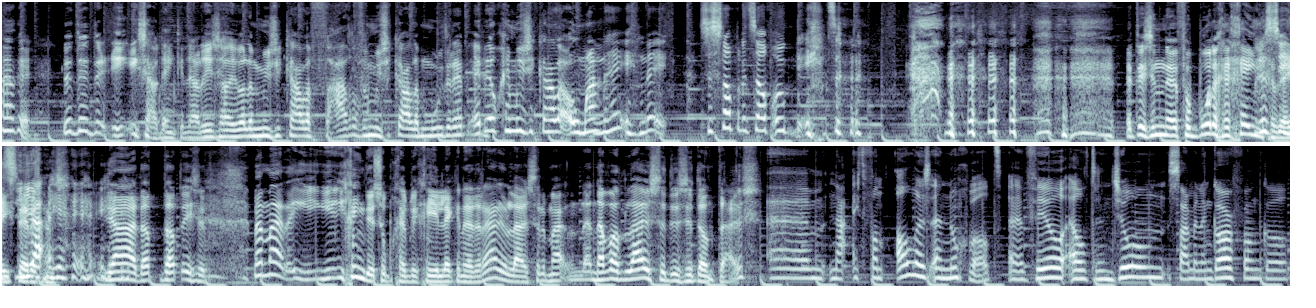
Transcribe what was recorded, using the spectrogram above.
Oké, okay. ik zou denken, nou, zou je wel een muzikale vader of een muzikale moeder hebben. Heb je ook geen muzikale oma? Nee, nee. Ze snappen het zelf ook niet. het is een uh, verborgen geen Precies, geweest. Ja, ja, ja, ja, dat, dat is het. Maar, maar je, je, ging dus op een gegeven moment ging je lekker naar de radio luisteren. Maar naar, wat luisterden ze dan thuis? Um, nou, echt van alles en nog wat. Uh, veel Elton John, Simon Garfunkel,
